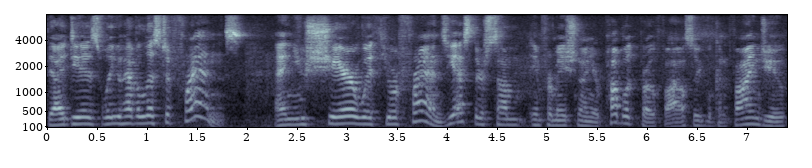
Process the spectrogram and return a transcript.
The idea is well, you have a list of friends and you share with your friends. Yes, there's some information on your public profile so people can find you,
